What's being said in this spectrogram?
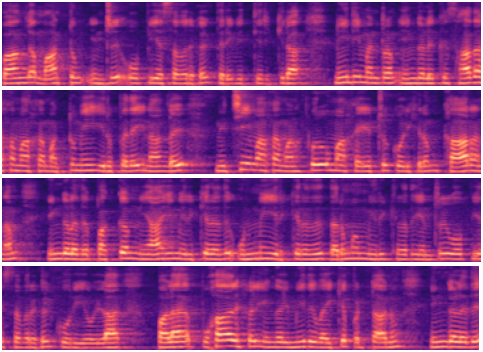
வாங்க மாட்டோம் என்று ஓபிஎஸ் அவர்கள் தெரிவித்திருக்கிறார். நீதிமன்றம் எங்களுக்கு சாதகமாக மட்டுமே இருப்பதை நாங்கள் நிச்சயமாக மனப்பூர்வமாக ஏற்றுக்கொள்கிறோம். காரணம் எங்களது பக்கம் நியாயம் இருக்கிறது உண்மை இருக்கிறது தர்மம் இருக்கிறது என்று ஓபிஎஸ் அவர்கள் கூறியுள்ளார். பல புகார்கள் எங்கள் மீது வைக்கப்பட்டாலும் எங்களது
